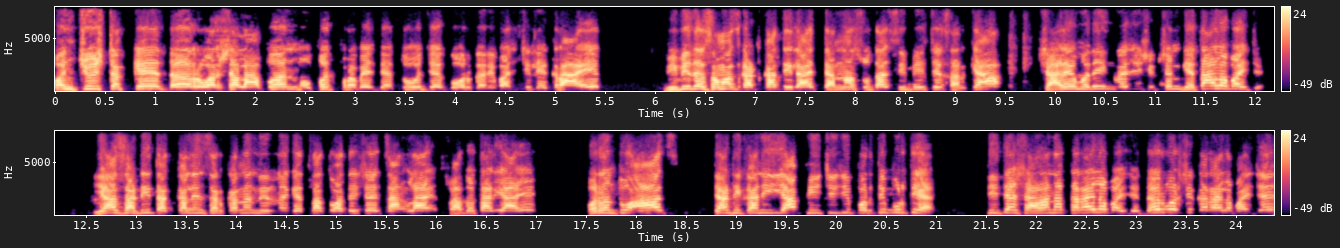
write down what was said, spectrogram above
पंचवीस टक्के दर वर्षाला आपण मोफत प्रवेश देतो. जे गोरगरिबांची लेकरं आहेत विविध समाज घटकातील आहेत त्यांना सुद्धा सीबीएसई सारख्या शाळेमध्ये इंग्रजी शिक्षण घेता आलं पाहिजे. यासाठी तत्कालीन सरकारनं निर्णय घेतला. तो अतिशय चांगला आहे स्वागतार्ह आहे. परंतु आज त्या ठिकाणी या फीची जी प्रतिपूर्ती आहे ती त्या शाळांना करायला पाहिजे दरवर्षी करायला पाहिजे.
